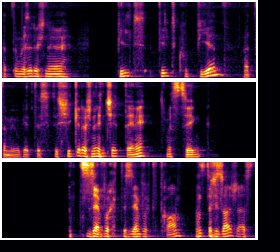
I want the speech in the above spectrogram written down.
Warte, muss ich da schnell Bild, Bild kopieren. Warte mal, wo geht das? Das schicke ich da schnell in den Chat rein. Das musst du sehen. Das ist einfach, das ist einfach der Traum, wenn du das anschaust.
